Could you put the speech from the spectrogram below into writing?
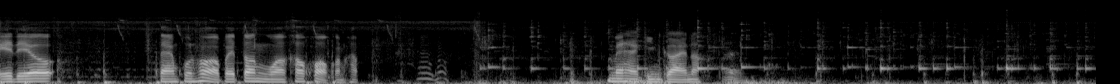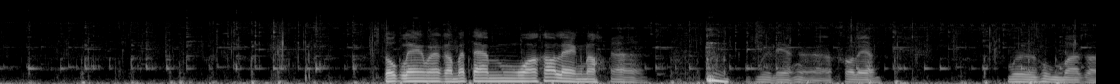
เคเดี๋ยวแตมคุณพ่อไปต้อนงัวเข้าขอกก่อนครับ แม่หากินไกลเนาะเออตกแรงมากับมาแตมงัวเข้าแรงเนาะอ่า มือแรงอ่าเข้าแรงมือหุ่งมาก็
